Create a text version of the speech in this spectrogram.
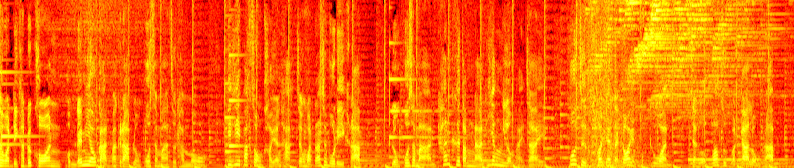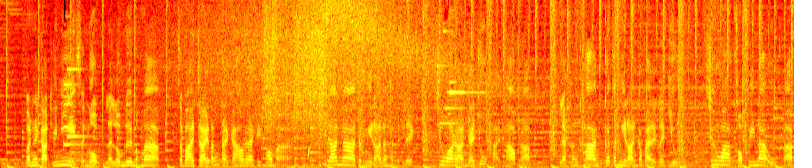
สวัสดีครับทุกคน ผมได้มีโอกาสมากราบหลวงปู่สมานสุธรรมโม ที่ที่พักสงฆ์เขายังหักจังหวัดราชบุรีครับ หลวงปู่สมานท่านคือตำนานที่ยังมีลมหายใจ ผู้สืบทอดยันตะก้ออย่างครบถ้วน จากหลวงพ่อสุดวัดกาหลงครับ บรรยากาศที่นี่สงบและล้มลื่นมากๆ สบายใจตั้งแต่ก้าวแรกที่เข้ามา ที่ด้านหน้าจะมีร้านอาหารเล็กๆ ชื่อว่าร้านยายจูขายข้าวครับ และข้างๆ ก็จะมีร้านกาแฟเล็กๆอยู่ ชื่อว่า Coffee หน้าอู่ครับ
